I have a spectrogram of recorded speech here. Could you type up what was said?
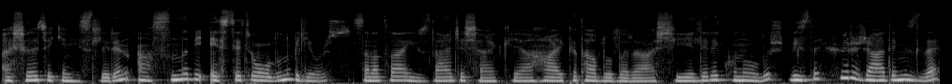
aşağı çeken hislerin aslında bir esteti olduğunu biliyoruz. Sanata yüzlerce şarkıya, harika tablolara, şiirlere konu olur. Biz de hür irademizle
